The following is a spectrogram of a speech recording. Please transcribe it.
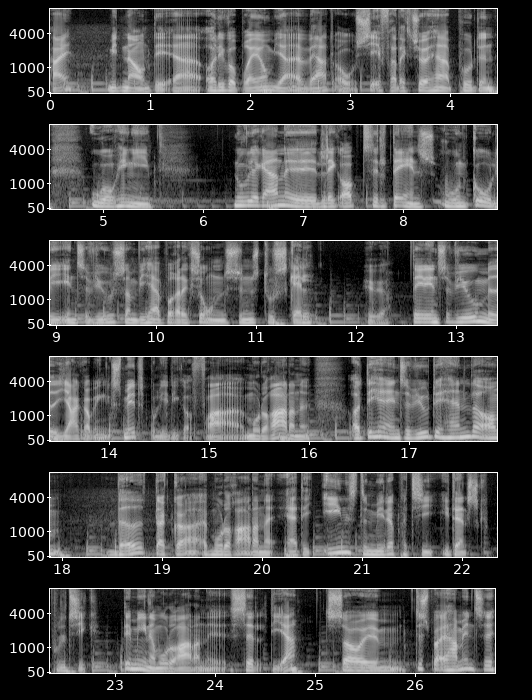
Hej, mit navn det er Oliver Breum. Jeg er vært og chefredaktør her på Den Uafhængige. Nu vil jeg gerne øh, lægge op til dagens uundgåelige interview, som vi her på redaktionen synes, du skal høre. Det er et interview med Jakob Engel Schmidt, politiker fra Moderaterne, og det her interview det handler om, hvad der gør, at Moderaterne er det eneste midterparti i dansk politik. Det mener Moderaterne selv, de er, så øh, det spørger jeg ham ind til.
